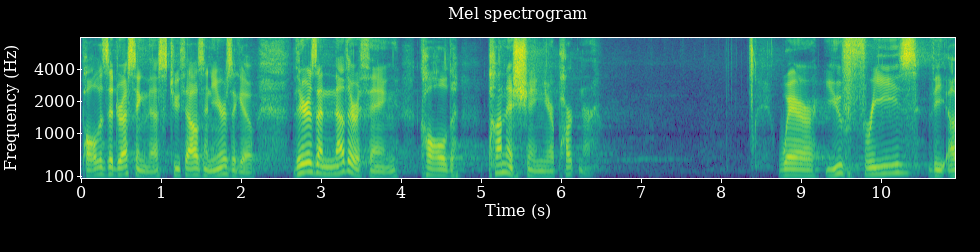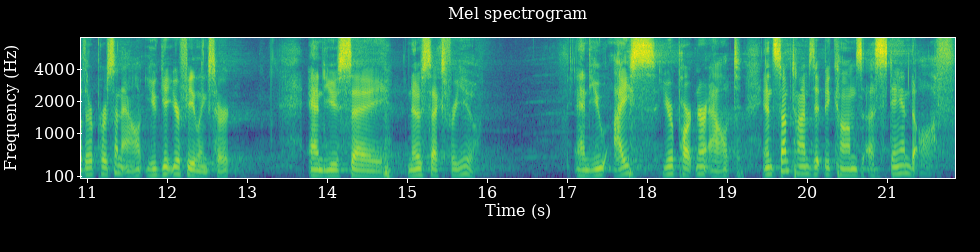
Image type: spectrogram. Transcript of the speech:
Paul is addressing this 2,000 years ago. There's another thing called punishing your partner where you freeze the other person out, you get your feelings hurt, and you say, No sex for you. And you ice your partner out, and sometimes it becomes a standoff.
